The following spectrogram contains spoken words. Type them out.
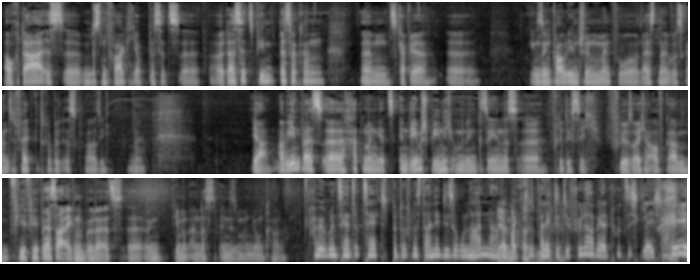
Auch da ist äh, ein bisschen fraglich, ob das jetzt, äh, das jetzt viel besser kann. Ähm, es gab ja äh, gegen St. Pauli einen schönen Moment, wo Leistner über das ganze Feld getribbelt ist quasi. Naja. Ja, aber jedenfalls äh, hat man jetzt in dem Spiel nicht unbedingt gesehen, dass äh, Friedrich sich für solche Aufgaben viel, viel besser eignen würde als äh, irgendjemand anders in diesem Union-Kader. habe übrigens die ganze Zeit das Bedürfnis, Daniel diese Rouladennabe Ja, mach das wegzu, mal weil ich das. Gefühl habe, er tut sich gleich weh.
